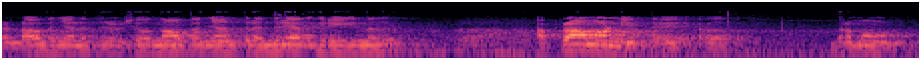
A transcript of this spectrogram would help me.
രണ്ടാമത്തെ ജ്ഞാനത്തിന് പക്ഷെ ഒന്നാമത്തെ ജ്ഞാനത്തിൽ എന്തിനാണ് ഗ്രഹിക്കുന്നത് അപ്രാമാണ്യത്തെ. അത് ഭ്രമമാണ്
